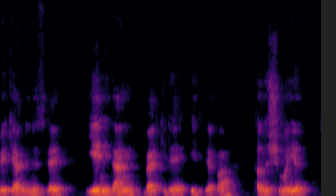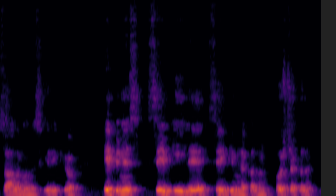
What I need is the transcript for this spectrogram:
ve kendinizle yeniden belki de ilk defa tanışmayı sağlamanız gerekiyor. Hepiniz sevgiyle, sevgimle kalın. Hoşçakalın.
